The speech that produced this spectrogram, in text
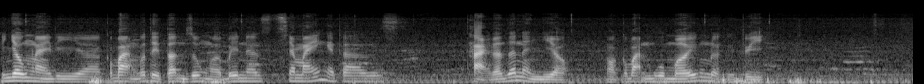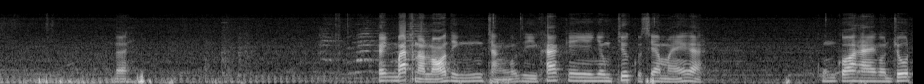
cái nhông này thì à, các bạn có thể tận dụng ở bên à, xe máy người ta thải ra rất là nhiều hoặc các bạn mua mới cũng được, thì tùy. Đây. Cách bắt là nó thì cũng chẳng có gì khác cái nhông trước của xe máy cả. Cũng có hai con chốt.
